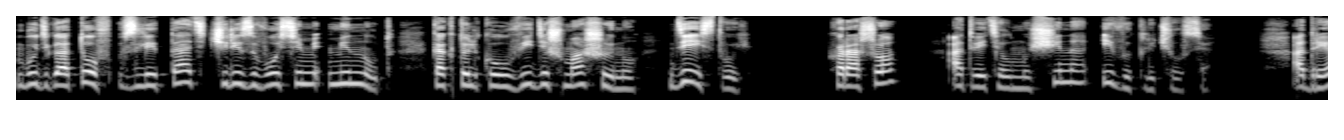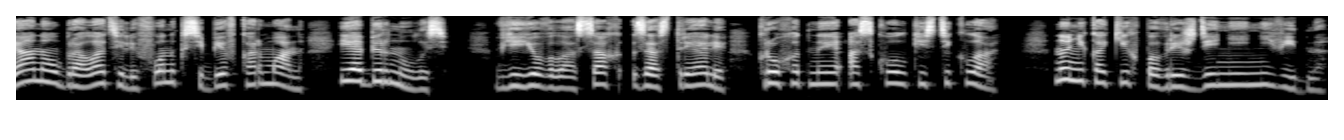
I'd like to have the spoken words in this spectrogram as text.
«Будь готов взлетать через восемь минут, как только увидишь машину. Действуй!» «Хорошо», — ответил мужчина и выключился. Адриана убрала телефон к себе в карман и обернулась. В ее волосах застряли крохотные осколки стекла, но никаких повреждений не видно.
